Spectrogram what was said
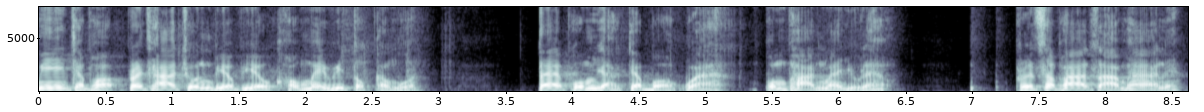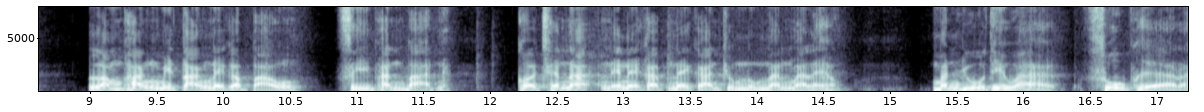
มีเฉพาะประชาชนเพียวๆเขาไม่วิตกกังวล แต่ผมอยากจะบอกว่า ผมผ่านมาอยู่แล้ว พฤษภาสามห้าเนี่ยลำพังมีตังในกระเป๋าสี่พันบาทเนี่ย ก็ชนะในนะครับในการชุมนุมนั้นมาแล้ว มันอยู่ที่ว่าสู้เพื่ออะไร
